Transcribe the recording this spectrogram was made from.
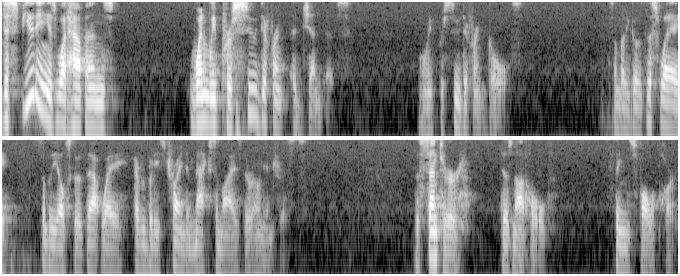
Disputing is what happens when we pursue different agendas, when we pursue different goals. Somebody goes this way, somebody else goes that way. Everybody's trying to maximize their own interests. the center does not hold. Things fall apart.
